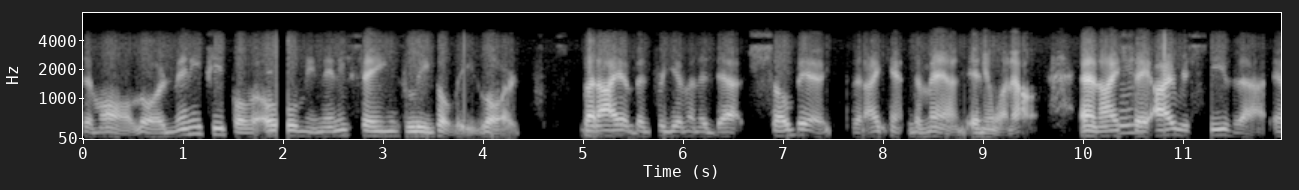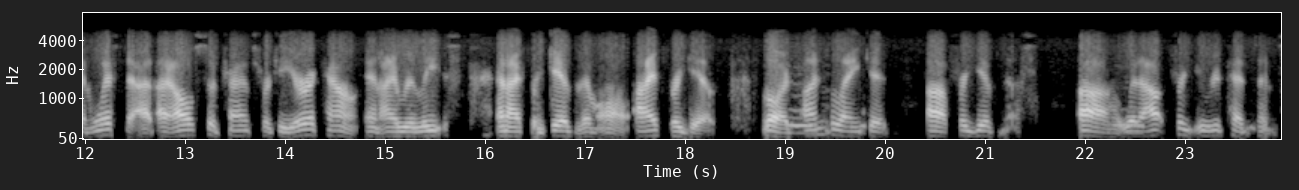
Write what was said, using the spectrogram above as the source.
them all, Lord. Many people owe me many things legally, Lord, but I have been forgiven a debt so big that I can't demand anyone else. And I mm-hmm. say, I receive that. And with that, I also transfer to your account and I release and I forgive them all. I forgive. Lord, mm-hmm. unblanket uh, forgiveness uh, mm-hmm. without for, repentance.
